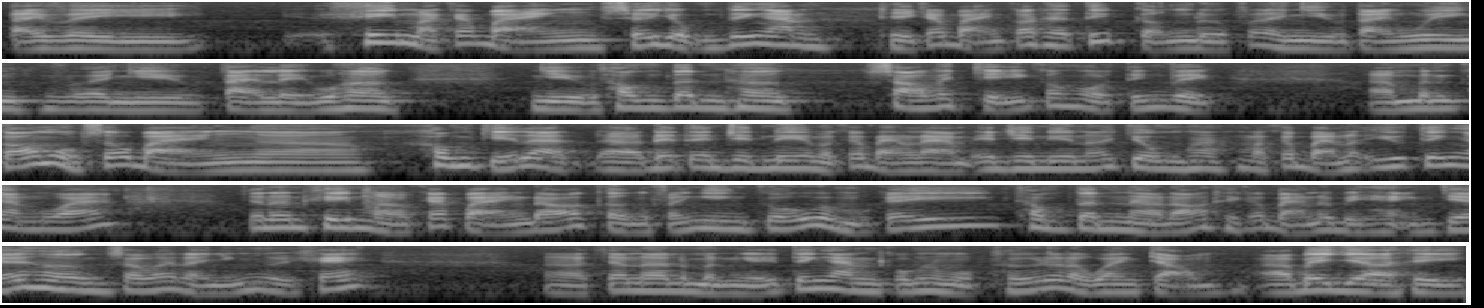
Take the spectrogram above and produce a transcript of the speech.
Tại vì khi mà các bạn sử dụng tiếng Anh thì các bạn có thể tiếp cận được với là nhiều tài nguyên và nhiều tài liệu hơn nhiều thông tin hơn so với chỉ có ngồi tiếng Việt. À, mình có một số bạn ờ, không chỉ là ờ, data engineer mà các bạn làm engineer nói chung ha mà các bạn nó yếu tiếng Anh quá cho nên khi mà các bạn đó cần phải nghiên cứu về một cái thông tin nào đó thì các bạn nó bị hạn chế hơn so với là những người khác. À, cho nên mình nghĩ tiếng Anh cũng là một thứ rất là quan trọng. À, bây giờ thì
